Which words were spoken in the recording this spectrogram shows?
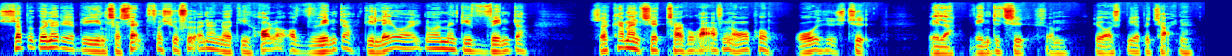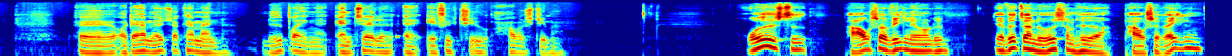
så begynder det at blive interessant for chaufførerne, når de holder og venter. De laver ikke noget, men de venter. Så kan man sætte takografen over på rådighedstid, eller ventetid, som det også bliver betegnet. Øh, og dermed så kan man nedbringe antallet af effektive arbejdstimer. Rådighedstid, pauser og hvil nævner du. Jeg ved, der er noget, som hedder pausereglen,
